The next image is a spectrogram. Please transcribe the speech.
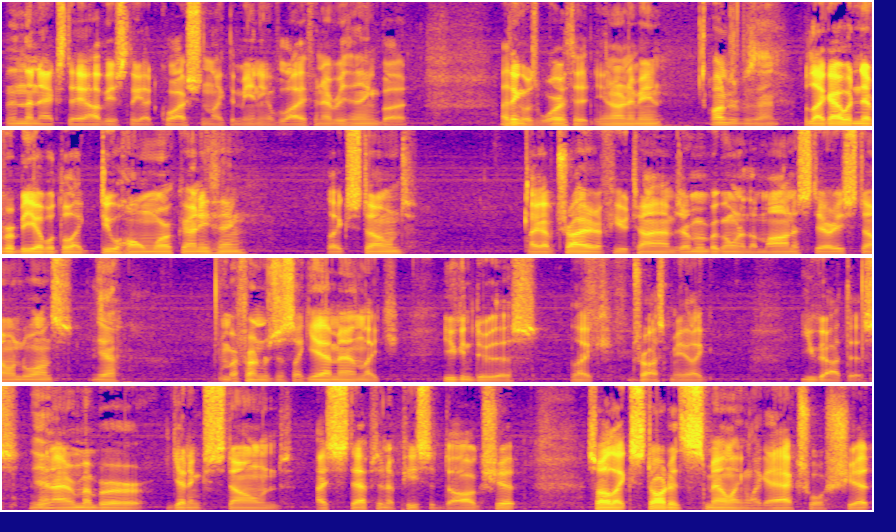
then the next day, obviously, I'd question like the meaning of life and everything, but I think it was worth it. You know what I mean? Hundred percent. But like I would never be able to like do homework or anything, like stoned. Like I've tried it a few times. I remember going to the monastery stoned once. Yeah. And my friend was just like, "Yeah, man, like you can do this. Like trust me, like you got this." Yeah. And I remember getting stoned. I stepped in a piece of dog shit, so I like started smelling like actual shit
